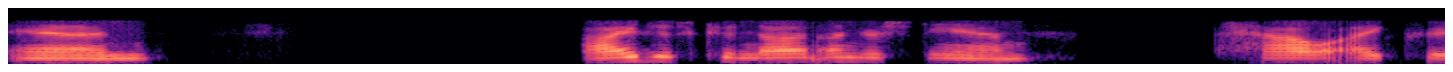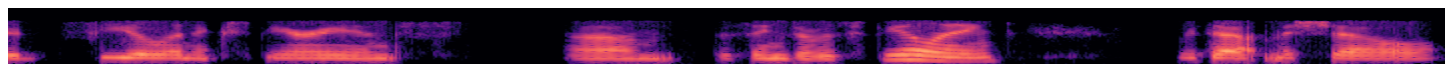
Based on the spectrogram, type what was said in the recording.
and I just could not understand how I could feel and experience um, the things I was feeling without Michelle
